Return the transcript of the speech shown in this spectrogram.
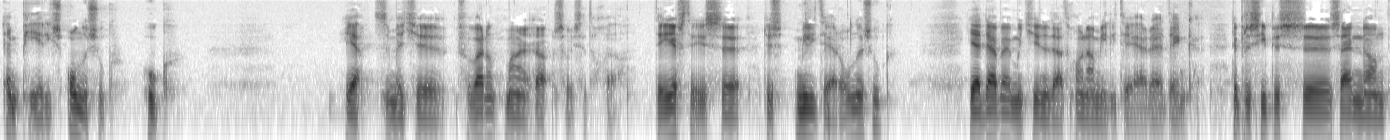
empirisch onderzoekhoek. Ja, het is een beetje verwarrend, maar ja, zo is het toch wel. De eerste is uh, dus militair onderzoek. Ja, daarbij moet je inderdaad gewoon aan militair denken. De principes zijn dan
